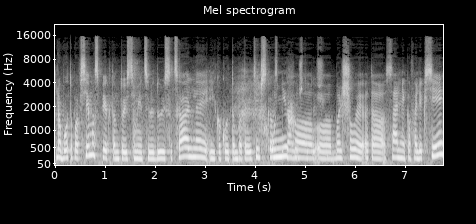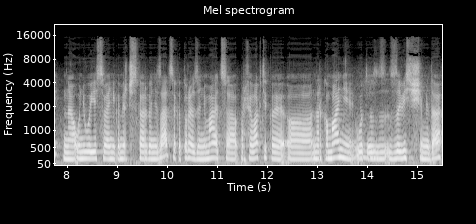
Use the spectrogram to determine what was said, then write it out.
Работа по всем аспектам, то есть имеется в виду и социальное, и какое-то там патриотическое У них э, большой, это Сальников Алексей, у него есть своя некоммерческая организация, которая занимается профилактикой Э, наркомании, вот mm-hmm. с зависящими да,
